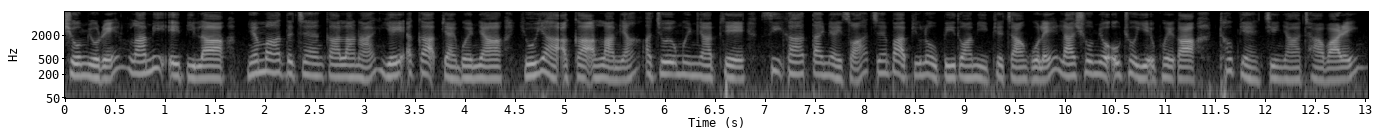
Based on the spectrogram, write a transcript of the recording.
ရှိုးမျိုးတွင် လာမီအေပီလာမြန်မာတကြံကာလ၌ရိတ်အကပြိုင်ပွဲများရိုးရာအကအလှများအကျွေးအမွေးများဖြင့်စီကားတိုက်မြိုက်စွာကျင်းပပြုလုပ်ပေးသွားမည်ဖြစ်ကြောင်းကိုလည်းလာရှိုးမျိုးအုပ်ချုပ်ရေးအဖွဲ့ကထုတ်ပြန်ကြေညာထားပါတယ်။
